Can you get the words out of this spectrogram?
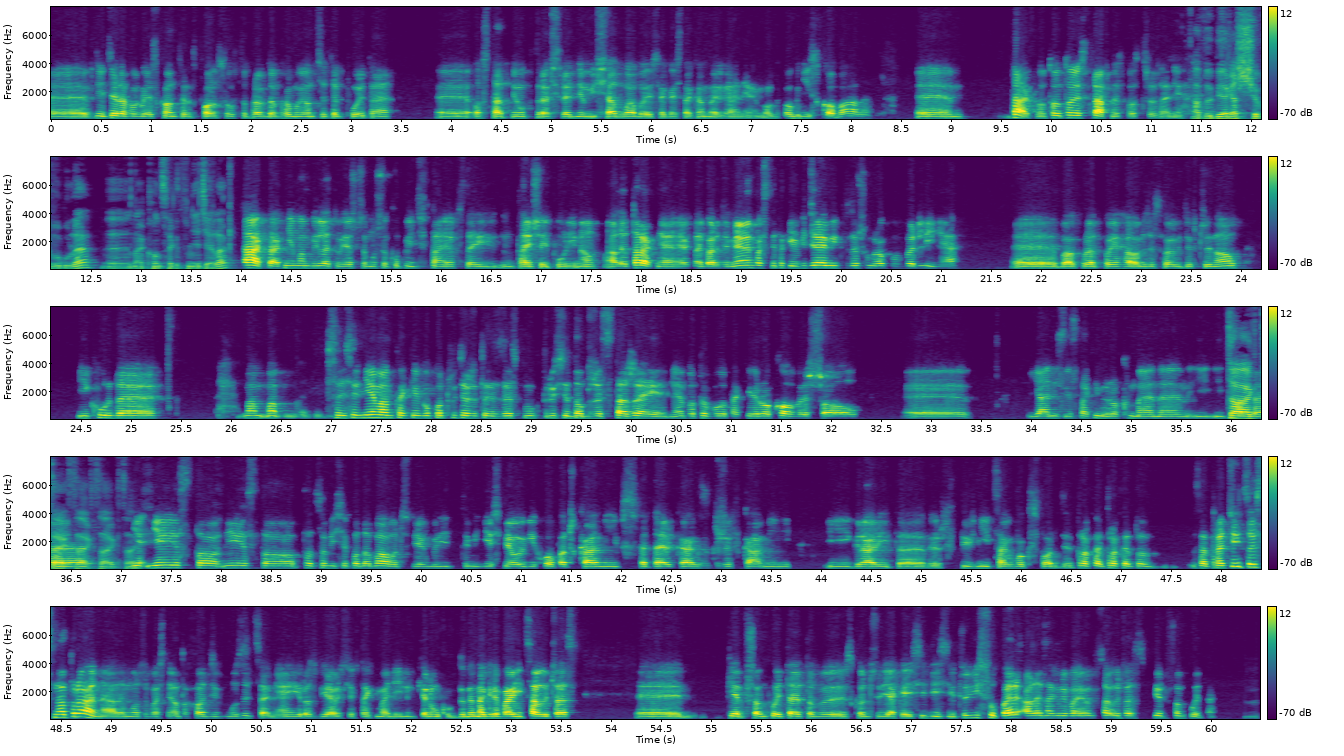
E, w niedzielę w ogóle jest koncert Falsów, co prawda promujący tę płytę. E, ostatnią, która średnio mi siadła, bo jest jakaś taka mega, nie wiem, ogniskowa, ale e, tak, no to, to jest trafne spostrzeżenie. A wybierasz się w ogóle e, na koncert w niedzielę? Tak, tak, nie mam biletu jeszcze, muszę kupić w, tej tańszej puli, no, ale tak, nie, jak najbardziej. Miałem właśnie takie, widziałem ich w zeszłym roku w Berlinie, bo akurat pojechałem ze swoją dziewczyną i kurde, mam, mam, w sensie nie mam takiego poczucia, że to jest zespół, który się dobrze starzeje, nie, bo to było takie rockowe show, Janis jest takim rockmanem i, i tak, tak, tak, tak, tak. Nie, nie, jest to, nie jest to to, co mi się podobało, czyli jakby tymi nieśmiałymi chłopaczkami w sweterkach z grzywkami i grali te, wiesz, w piwnicach w Oksfordzie. Trochę, trochę to zatracili, co jest naturalne, ale może właśnie o to chodzi w muzyce, nie? I rozwijają się w takim, a nie innym kierunku. Gdyby nagrywali cały czas yy, pierwszą płytę, to by skończyli jak ACDC, czyli super, ale nagrywają cały czas pierwszą płytę.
